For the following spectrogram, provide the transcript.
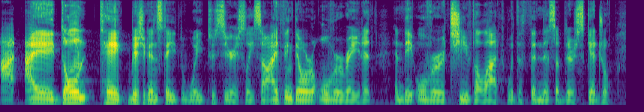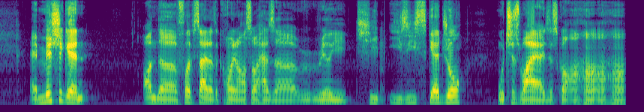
I, I don't take Michigan State way too seriously. So I think they were overrated and they overachieved a lot with the thinness of their schedule. And Michigan, on the flip side of the coin, also has a really cheap, easy schedule, which is why I just go, uh huh, uh huh,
